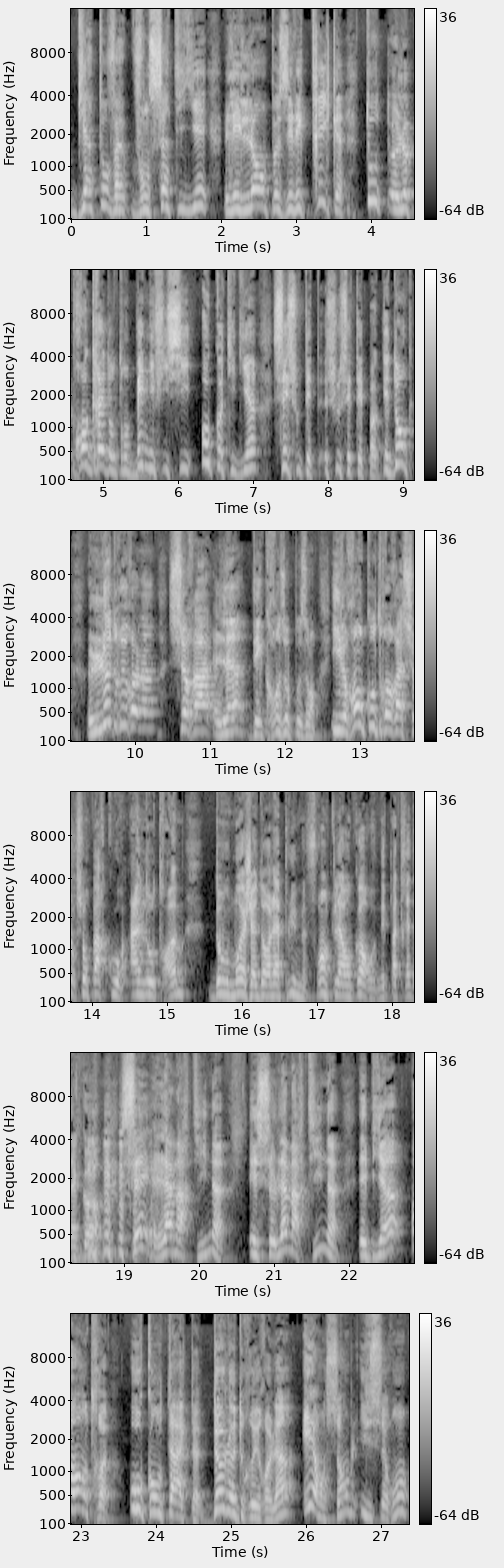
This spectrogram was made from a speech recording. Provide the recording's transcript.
bientôt vont scintiller les lampes électriques. Tout euh, le progrès dont on bénéficie au quotidien, c'est sous, sous, cette époque. Et donc, le Drurelin sera l'un des grands opposants. Il rencontrera sur son parcours un autre homme, dont moi j'adore la plume, Franck là encore on n'est pas très d'accord, c'est Lamartine. Et ce Lamartine, eh bien, entre au contact de Ledru-Rollin et ensemble, ils seront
